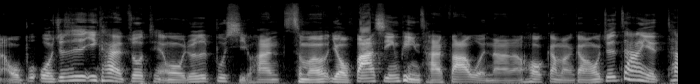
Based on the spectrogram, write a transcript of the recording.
啊。我不，我就是一开始做甜，我就是不喜欢什么有发新品才发文啊，然后干嘛干嘛。我觉得这样也太，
